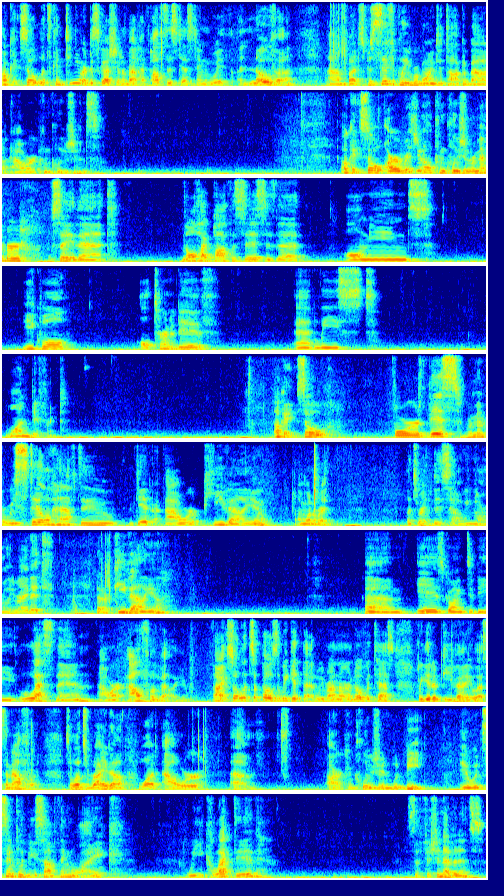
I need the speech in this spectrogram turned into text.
Okay, so let's continue our discussion about hypothesis testing with ANOVA, um, but specifically we're going to talk about our conclusions. Okay, so our original conclusion, remember, we'll say that null hypothesis is that all means equal, alternative, at least one different. Okay, so for this, remember we still have to get our p-value. I'm going to write, let's write this how we normally write it. That our p-value um, is going to be less than our alpha value. All right, so let's suppose that we get that. We run our ANOVA test, we get a p-value less than alpha. So let's write up what our, um, our conclusion would be. It would simply be something like, we collected sufficient evidence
